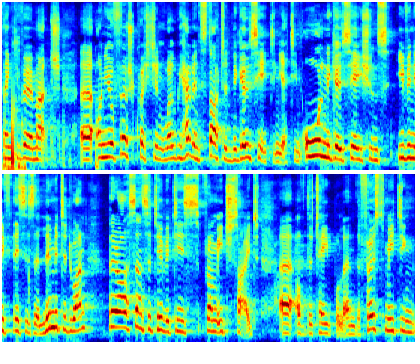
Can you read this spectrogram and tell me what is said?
Thank you very much. Uh, on your first question, well, we haven't started negotiating yet. In all negotiations, even if this is a limited one, there are sensitivities from each side uh, of the table. And the first meeting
